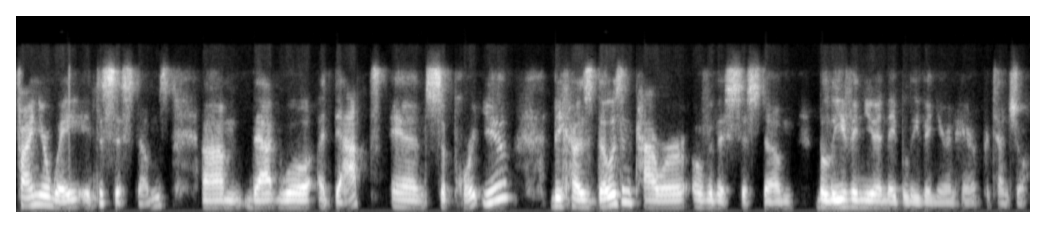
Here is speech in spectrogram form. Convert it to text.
find your way into systems um, that will adapt and support you because those in power over the system believe in you and they believe in your inherent potential.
